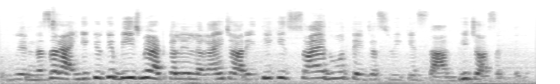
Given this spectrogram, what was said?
हुए नज़र आएँगे? क्योंकि बीच में अटकलें लगाई जा रही थी कि शायद वो तेजस्वी के साथ भी जा सकते हैं।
